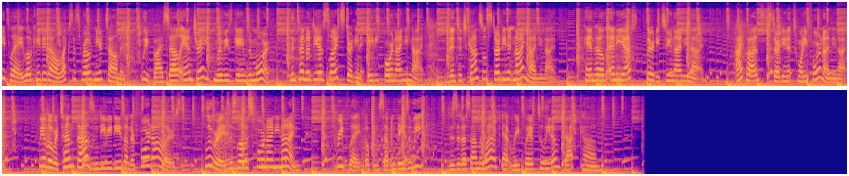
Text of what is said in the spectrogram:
Replay, located on Alexis Road near Talmadge. We buy, sell, and trade movies, games, and more. Nintendo DS Lite starting at $84.99. Vintage consoles starting at $9.99. Handheld NES $32.99. iPods starting at $24.99. We have over 10,000 DVDs under $4. Blu-rays as low as $4.99. Replay open seven days a week. Visit us on the web at replayoftoledo.com.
